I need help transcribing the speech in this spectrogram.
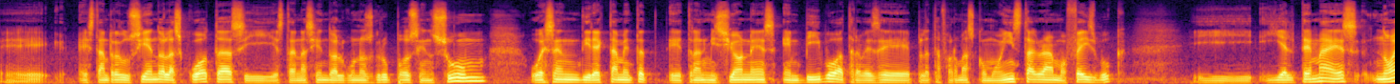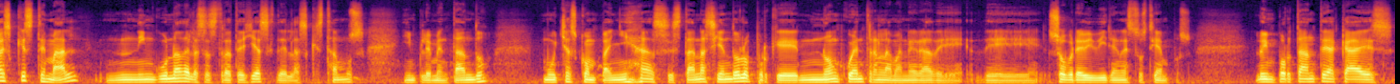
Eh, están reduciendo las cuotas y están haciendo algunos grupos en Zoom o es en directamente transmisiones en vivo a través de plataformas como Instagram o Facebook. Y, el tema es, no es que esté mal, ninguna de las estrategias de las que estamos implementando, muchas compañías están haciéndolo porque no encuentran la manera de, sobrevivir en estos tiempos. Lo importante acá es,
